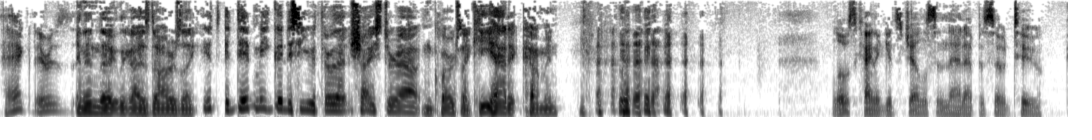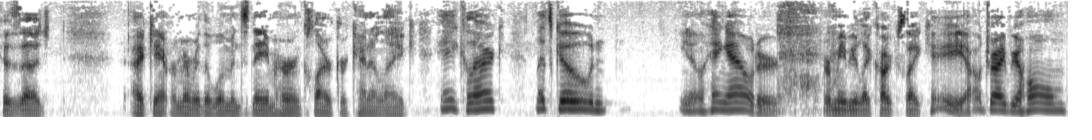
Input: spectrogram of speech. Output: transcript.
Heck, there's And then the the guy's daughter's like, "It, it did me good to see you throw that shyster out." And Clark's like, "He had it coming." Lois kind of gets jealous in that episode too, because uh, I can't remember the woman's name. Her and Clark are kind of like, "Hey, Clark, let's go and you know hang out," or or maybe like Clark's like, "Hey, I'll drive you home."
